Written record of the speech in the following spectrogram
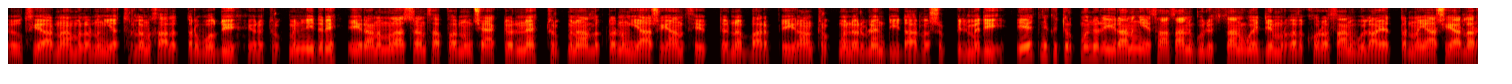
ygtyýarnamalarynyň ýatyrylan halatlary boldy, ýöne türkmen lideri Eýrana mylaçlan saparynyň çäklerinde türkmen azlyklarynyň ýaşaýan sebitlerine baryp eýran türkmenleri bilen didarlaşyp bilmedi. Etniki türkmenler Eýranyň esasan Gülüstan we Demirgazyk Horasan welaýatlarynda ýaşaýarlar.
